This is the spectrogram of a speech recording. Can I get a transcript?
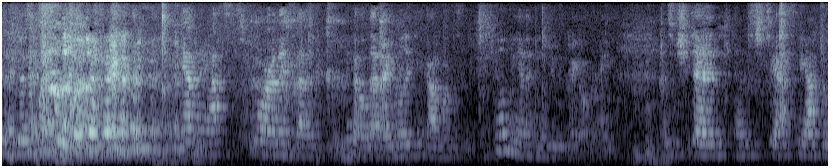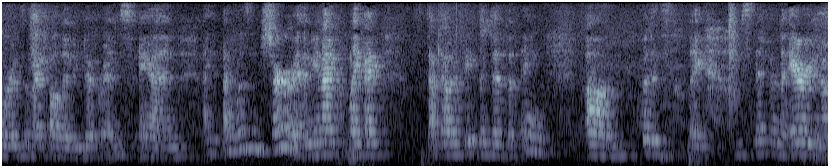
And I just went and I asked Lauren and I said, you know, that I really think God wants to heal me and I need you to pray over me. And so she did, and she asked me afterwards if I felt any different, and I, I wasn't sure. I mean, I like I stepped out of faith and did the thing, um, but it's like I'm sniffing the air, you know,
